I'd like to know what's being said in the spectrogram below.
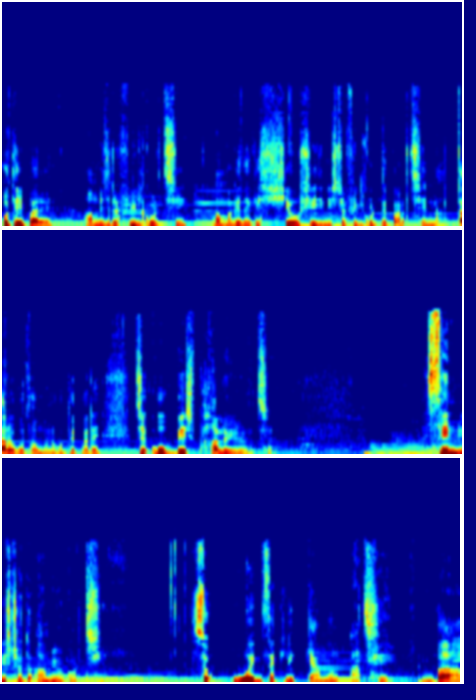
হতেই পারে, আমি যেটা ফিল করছি, আমাকে দেখে সেও সেই জিনিসটা ফিল করতে পারছে না। তারও কোথাও মনে হতে পারে যে ও বেশ ভালোই রয়েছে। সেম জিনিসটা হয়তো আমিও করছি। সো ও এক্স্যাক্টলি কেমন আছে বা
